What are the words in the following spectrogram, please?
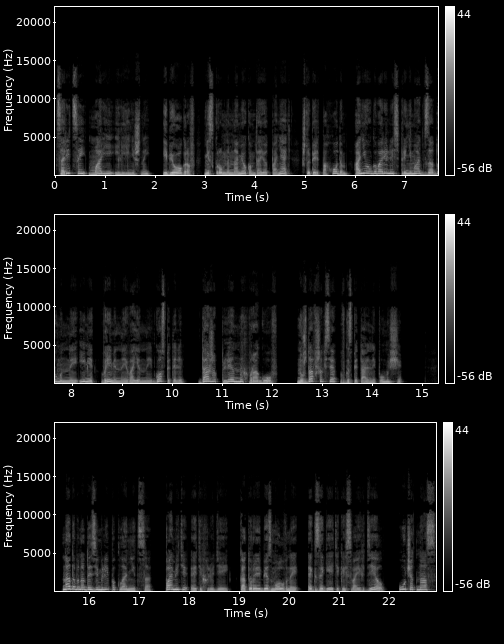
царицей Марьей Ильиничной, и биограф нескромным намеком дает понять, что перед походом они уговорились принимать в задуманные ими временные военные госпитали даже пленных врагов, нуждавшихся в госпитальной помощи. Надо бы до земли поклониться памяти этих людей, которые безмолвной экзегетикой своих дел учат нас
